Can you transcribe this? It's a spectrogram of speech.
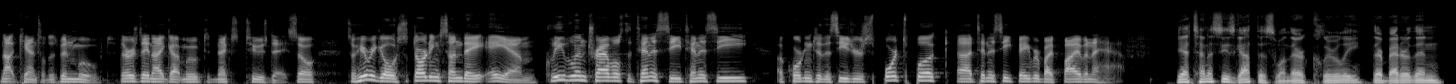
Not canceled. It's been moved. Thursday night got moved to next Tuesday. So so here we go. Starting Sunday a.m. Cleveland travels to Tennessee. Tennessee, according to the Caesars Sportsbook, uh, Tennessee favored by five and a half. Yeah, Tennessee's got this one. They're clearly they're better than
